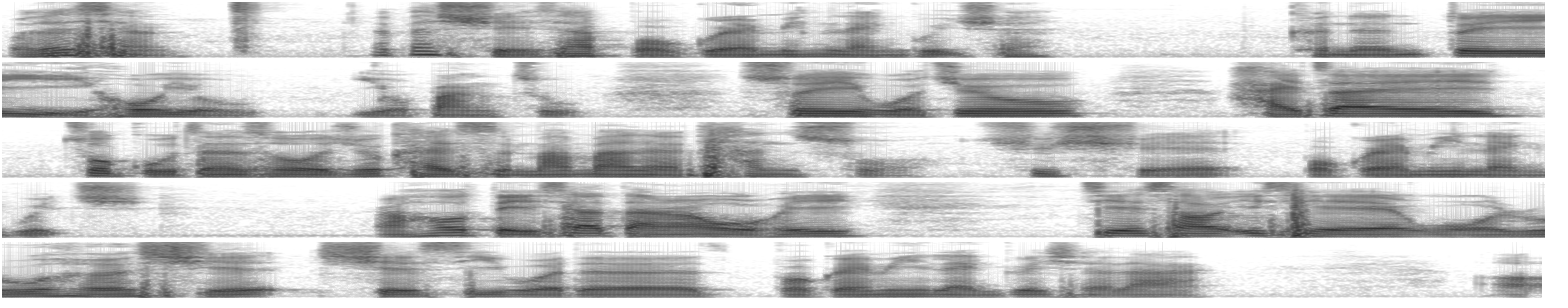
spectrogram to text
我在想要不要学一下 programming language，可能对以后有有帮助，所以我就还在。做古筝的时候，我就开始慢慢的探索去学 programming language，然后等一下，当然我会介绍一些我如何学学习我的 programming language 啦，啊，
